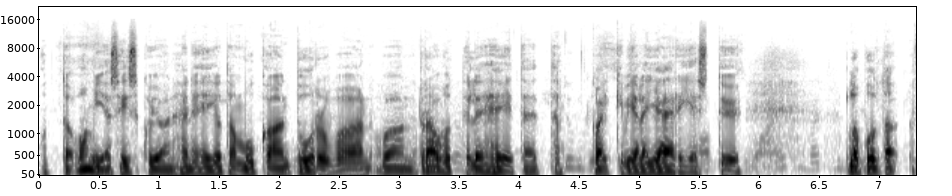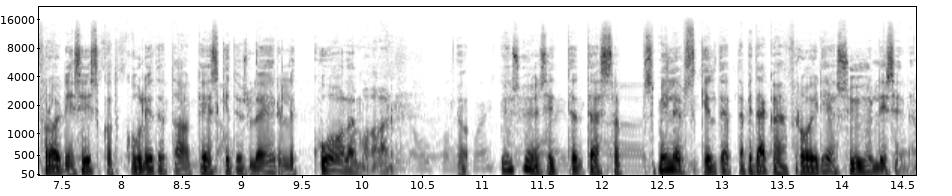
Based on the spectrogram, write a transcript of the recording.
mutta omia siskojaan hän ei ota mukaan turvaan, vaan rauhoittelee heitä, että kaikki vielä järjestyy. Lopulta Freudin siskot kuljetetaan keskitysleirille kuolemaan. No, kysyin sitten tässä Smilevskiltä, että pitääköhän Freudia syyllisenä.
